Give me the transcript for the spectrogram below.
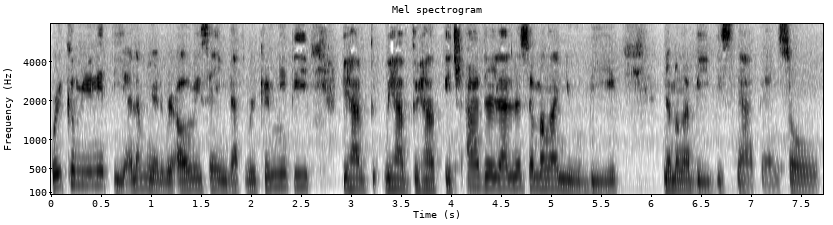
we're community. Alam mo yun, we're always saying that we're community. We have to, we have to help each other, lalo na sa mga newbie na mga babies natin. So,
